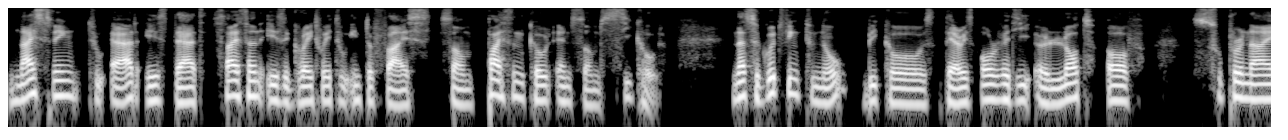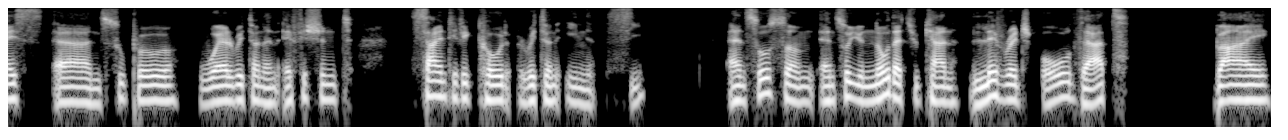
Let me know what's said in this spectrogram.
nice thing to add is that Cython is a great way to interface some Python code and some C code. And that's a good thing to know because there is already a lot of super nice and super well written and efficient scientific code written in C. And so some and so you know that you can leverage all that by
